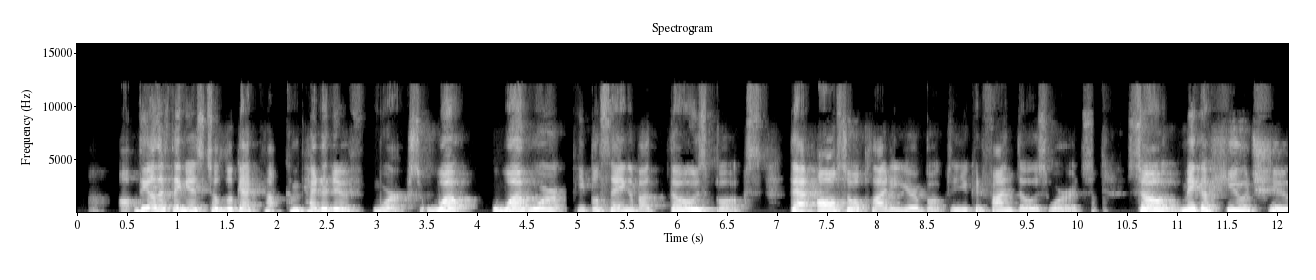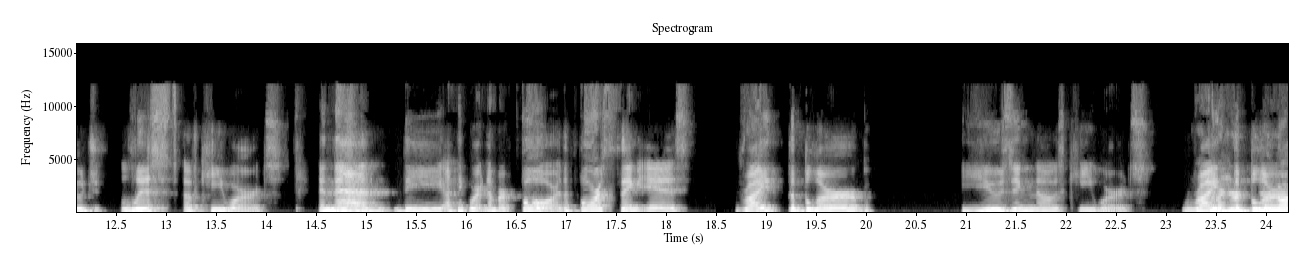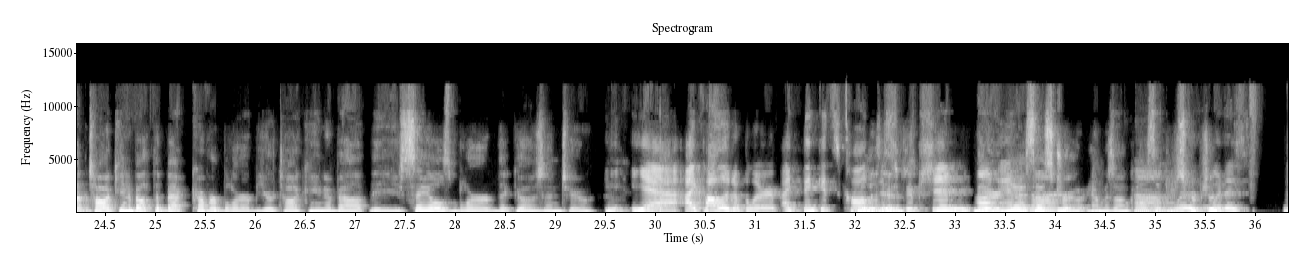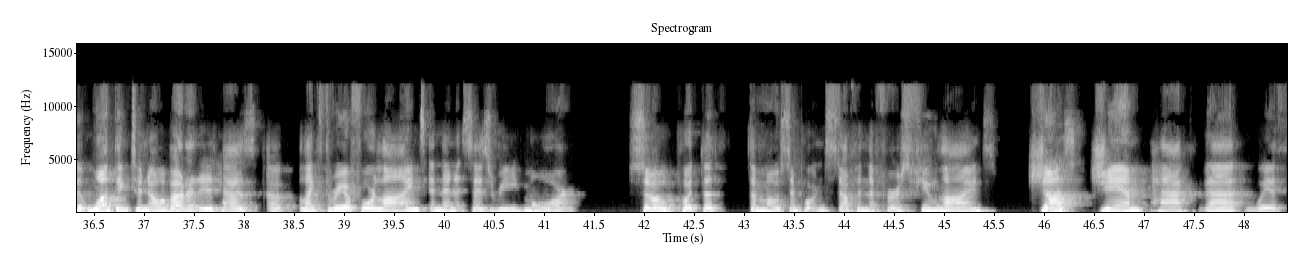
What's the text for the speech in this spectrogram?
the other thing is to look at co- competitive works. What what were people saying about those books that also apply to your book and you can find those words. So make a huge huge list of keywords. And then the i think we're at number four. The fourth thing is write the blurb using those keywords write you're, the blurb. You're not talking about the back cover blurb. You're talking about the sales blurb that goes into. Yeah, I call it a blurb. I think it's called well, it description. There, yes, that's true. Amazon calls um, it description. What is, what is the one thing to know about it? It has uh, like three or four lines, and then it says read more. So put the the most important stuff in the first few lines. Just jam pack that with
